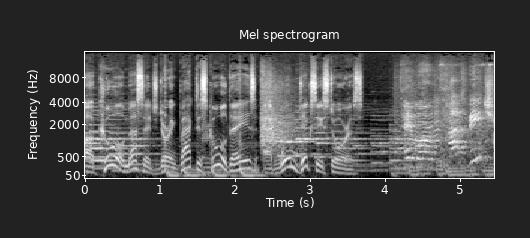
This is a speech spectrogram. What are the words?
A cool message during back to school days at Winn Dixie stores. Hey, Mom. Hot beach?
